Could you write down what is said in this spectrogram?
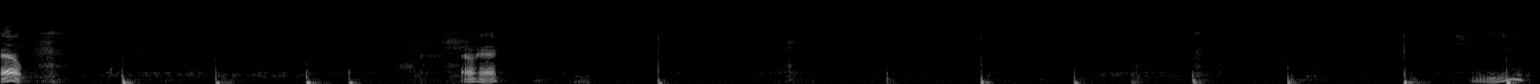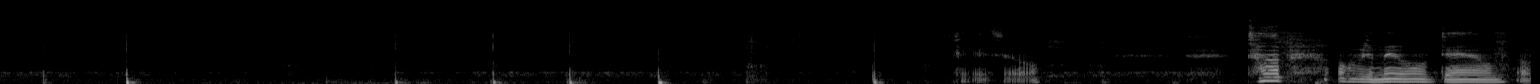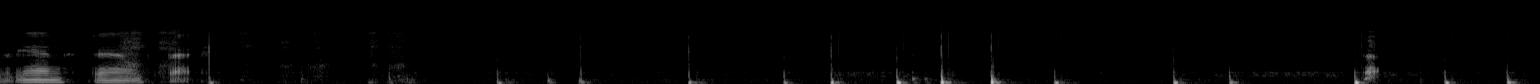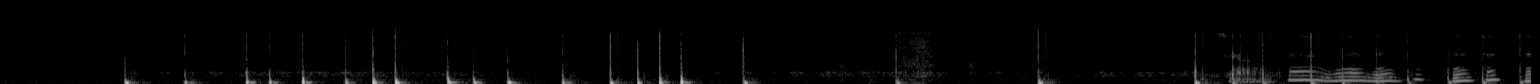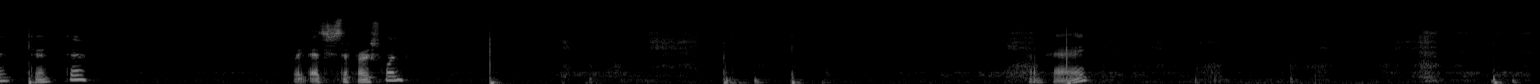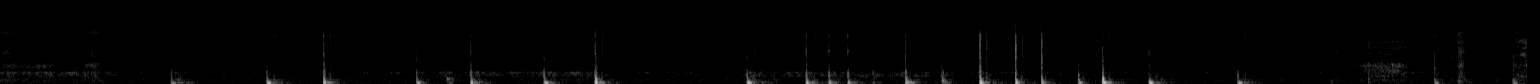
Oh. Okay. Key. Okay, so top, over the middle, down, over the end, down, back. That's just the first one? Okay.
